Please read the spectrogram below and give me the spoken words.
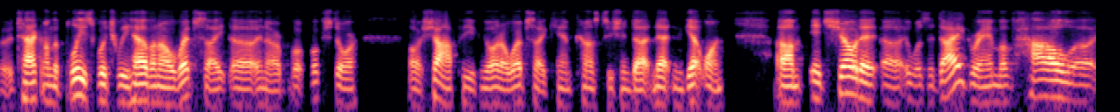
attack on the police, which we have on our website uh, in our book, bookstore or shop. You can go to our website campconstitution.net and get one. Um, it showed it. Uh, it was a diagram of how uh,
